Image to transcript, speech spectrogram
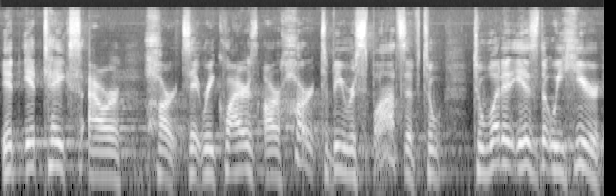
It, it takes our hearts. It requires our heart to be responsive to, to what it is that we hear.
